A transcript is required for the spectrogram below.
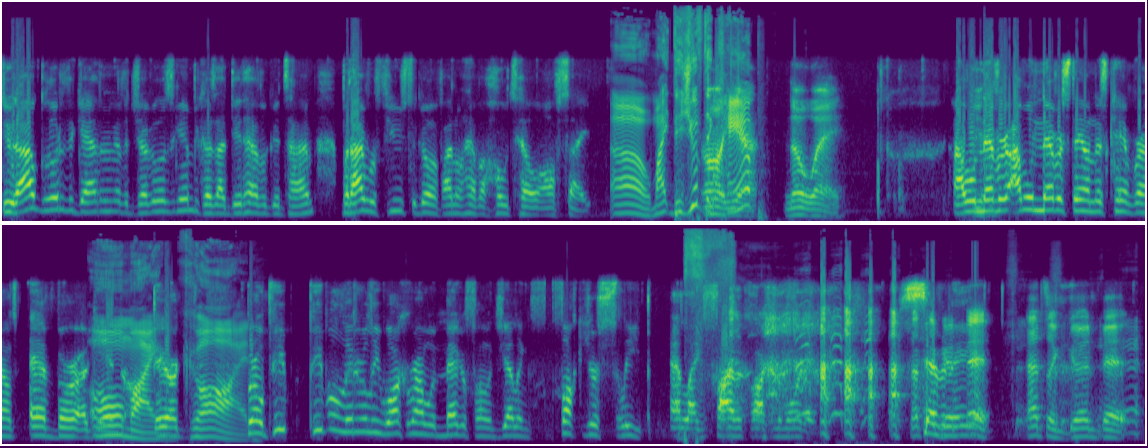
dude, I'll go to the gathering of the Juggalos again because I did have a good time, but I refuse to go if I don't have a hotel offsite. Oh my! Did you have to oh camp? yeah, no way. I will Yeah. never, I will never stay on this campgrounds ever again. Oh though. my They are god, Bro, people people literally walk around with megaphones yelling "fuck your sleep" at like five o'clock in the morning. That's a Seven good a.m. bit. That's a good bit.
